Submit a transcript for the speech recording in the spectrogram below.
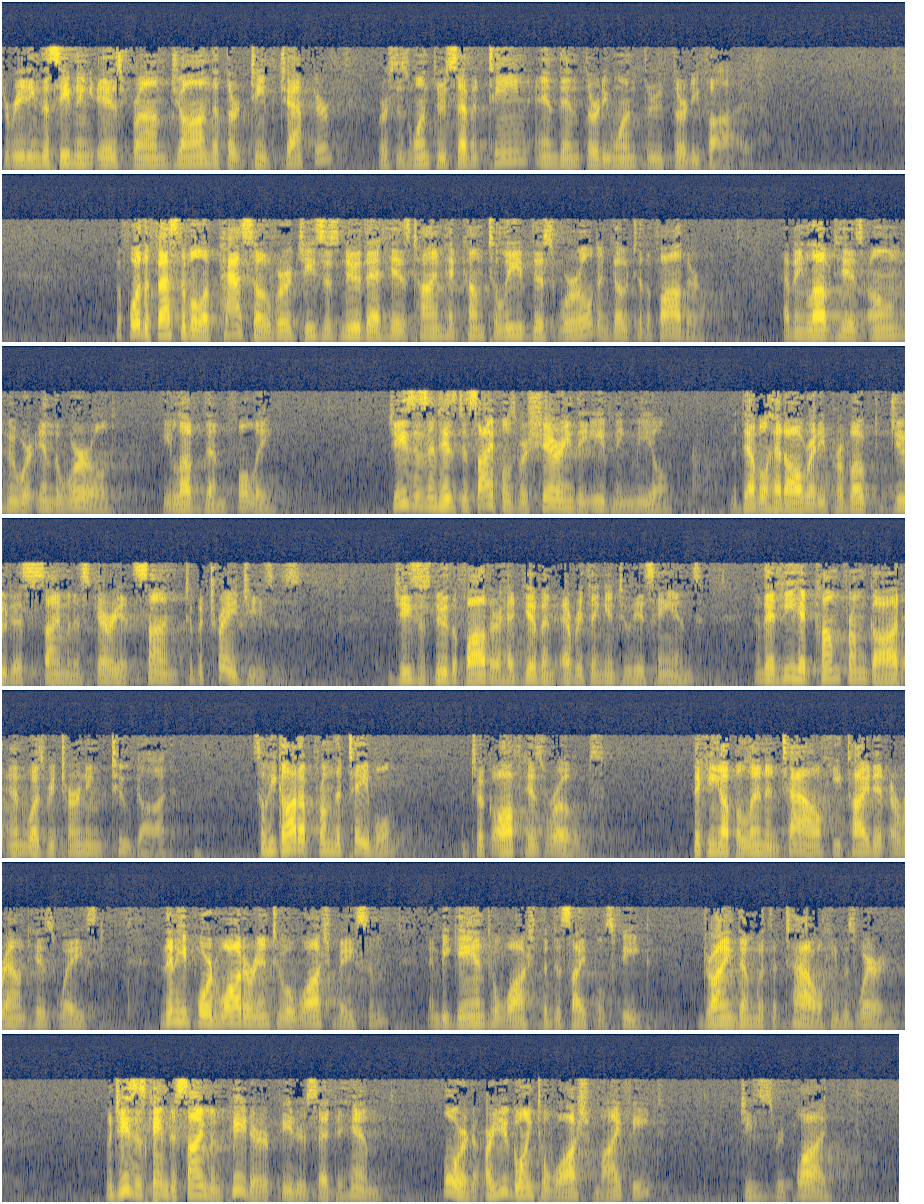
The reading this evening is from John, the 13th chapter, verses 1 through 17, and then 31 through 35. Before the festival of Passover, Jesus knew that his time had come to leave this world and go to the Father. Having loved his own who were in the world, he loved them fully. Jesus and his disciples were sharing the evening meal. The devil had already provoked Judas, Simon Iscariot's son, to betray Jesus. Jesus knew the Father had given everything into his hands, and that he had come from God and was returning to God. So he got up from the table and took off his robes. Picking up a linen towel, he tied it around his waist. Then he poured water into a wash basin and began to wash the disciples' feet, drying them with the towel he was wearing. When Jesus came to Simon Peter, Peter said to him, Lord, are you going to wash my feet? Jesus replied,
